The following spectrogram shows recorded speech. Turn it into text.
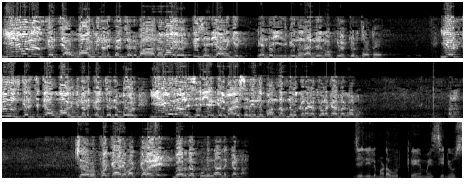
ഇരുപത് നിസ്കരിച്ച് അള്ളാഹുവിനടുക്കൽ ചെല്ലുമ്പോ അഥവാ എട്ട് ശരിയാണെങ്കിൽ എന്റെ ഇരുവിന്ന് നല്ലത് നോക്കി എട്ടെടുത്തോട്ടെ എട്ട് നിസ്കരിച്ചിട്ട് അള്ളാഹുവിനടുക്കൽ ചെല്ലുമ്പോൾ ഇരുപതാണ് ശരിയെങ്കിൽ മഹേശ്വറിയിൽ നിന്ന് പന്ത്രണ്ട് വെക്കണ കച്ചവടക്കാരനെ കാണും. ആണ്. ചെറുപ്പക്കാര് മക്കളെ വെറുതെ കുടുങ്ങാൻ നിൽക്കണ്ട. Jaleel Madavoor K M I C news.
